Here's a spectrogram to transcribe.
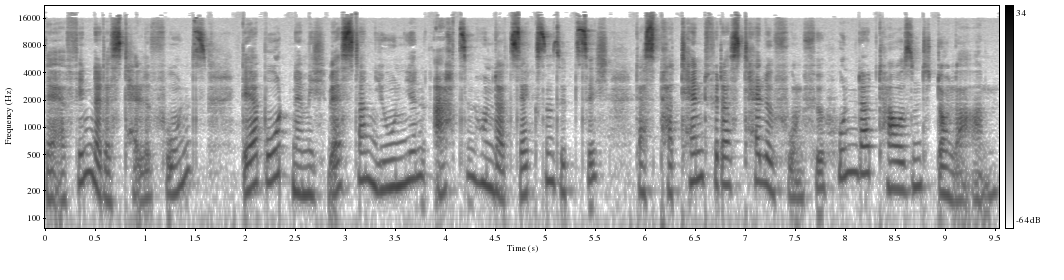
der Erfinder des Telefons, der bot nämlich Western Union 1876 das Patent für das Telefon für 100.000 Dollar an.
